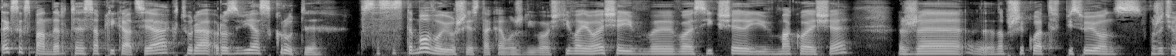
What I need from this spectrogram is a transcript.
Text Expander to jest aplikacja, która rozwija skróty. Systemowo już jest taka możliwość i w iOSie, i w, OS Xie, i w macOSie, że e, na przykład wpisując, możecie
